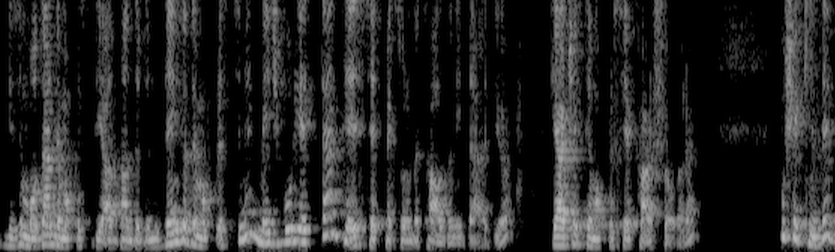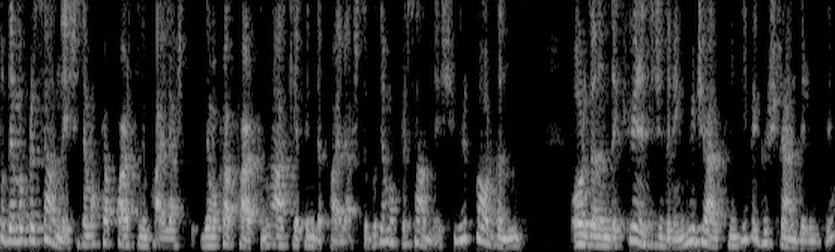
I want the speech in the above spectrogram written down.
bizim modern demokrasi diye adlandırdığımız denge demokrasisini mecburiyetten tesis etmek zorunda kaldığını iddia ediyor. Gerçek demokrasiye karşı olarak. Bu şekilde bu demokrasi anlayışı Demokrat Parti'nin paylaştığı, Demokrat Parti'nin AKP'nin de paylaştığı bu demokrasi anlayışı yürütme organının organındaki yöneticilerin yüceltildiği ve güçlendirildiği,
